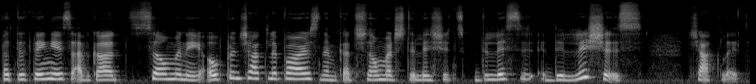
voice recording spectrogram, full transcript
But the thing is, I've got so many open chocolate bars and I've got so much delicious, delicious, delicious chocolate.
